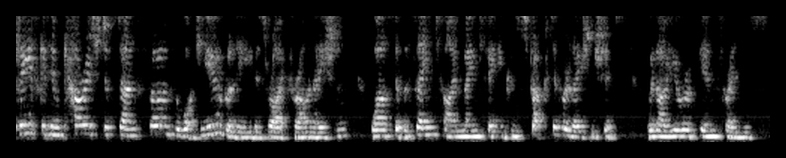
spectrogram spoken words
Please give him courage to stand firm for what you believe is right for our nation, whilst at the same time maintaining constructive relationships with our European friends.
